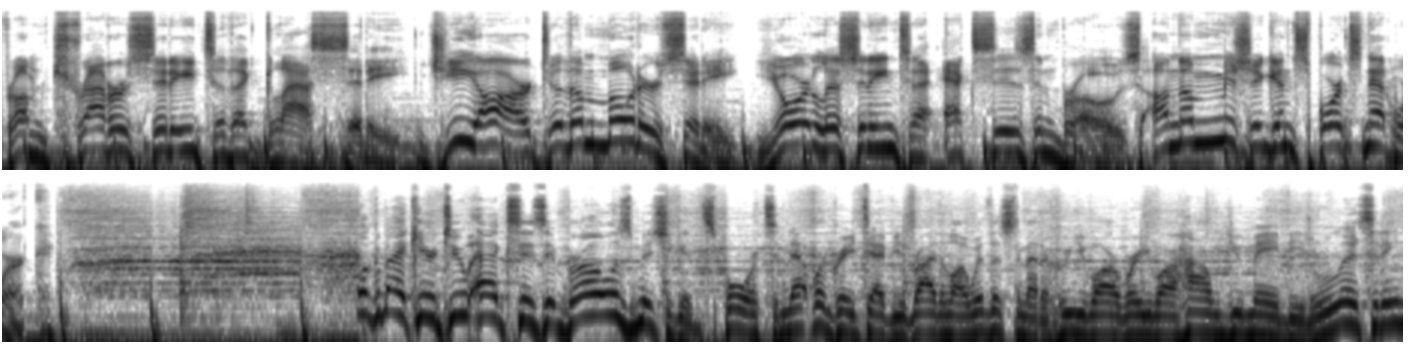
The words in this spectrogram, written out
From Traverse City to the Glass City, GR to the Motor City, you're listening to X's and Bros on the Michigan Sports Network. Welcome back here to X's and Bros, Michigan Sports Network. Great to have you ride along with us, no matter who you are, where you are, how you may be listening.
